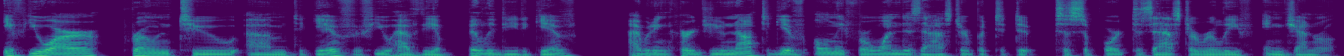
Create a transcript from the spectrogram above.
if you are prone to um, to give, if you have the ability to give, I would encourage you not to give only for one disaster, but to do, to support disaster relief in general.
